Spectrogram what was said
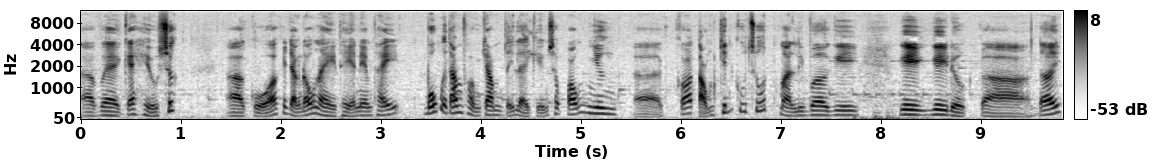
à, về cái hiệu suất à, của cái trận đấu này thì anh em thấy 48% tỷ lệ kiểm soát bóng nhưng uh, có tổng 9 cú sút mà Liver ghi ghi ghi được uh, tới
